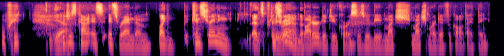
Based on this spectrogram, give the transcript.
Which, Yeah, which is kind of it's it's random. Like constraining that's pretty constraining random. butter to two courses would be much much more difficult, I think.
